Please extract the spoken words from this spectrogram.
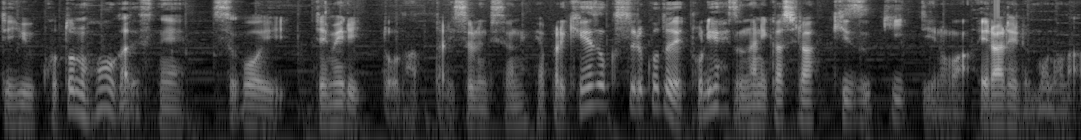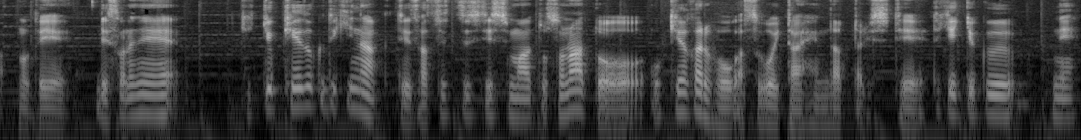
っていうことの方がですね、すごいデメリットだったりするんですよね。やっぱり継続することでとりあえず何かしら気づきっていうのは得られるものなので、で、それで、結局継続できなくて挫折してしまうと、その後起き上がる方がすごい大変だったりして、で、結局ね、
